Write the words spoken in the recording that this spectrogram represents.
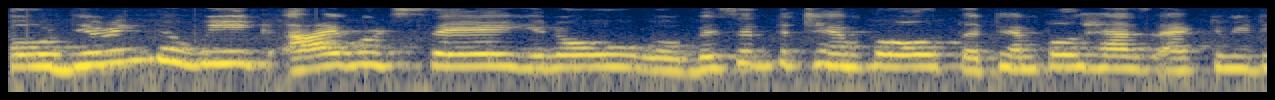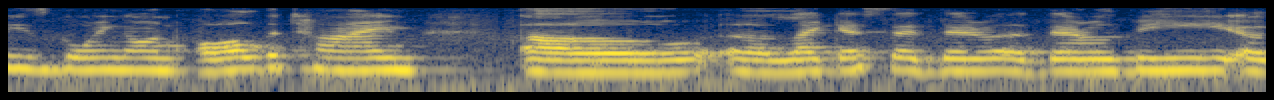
So during the week, I would say, you know, visit the temple. The temple has activities going on all the time. Uh, uh, like I said, there there will be uh,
